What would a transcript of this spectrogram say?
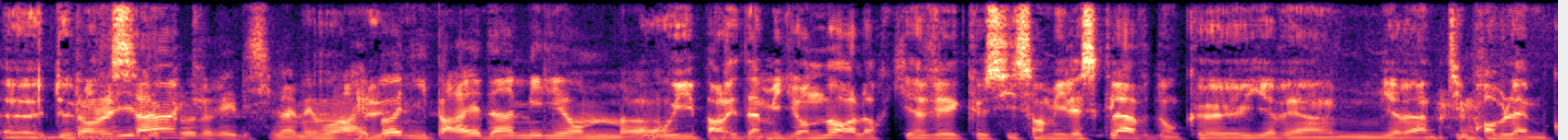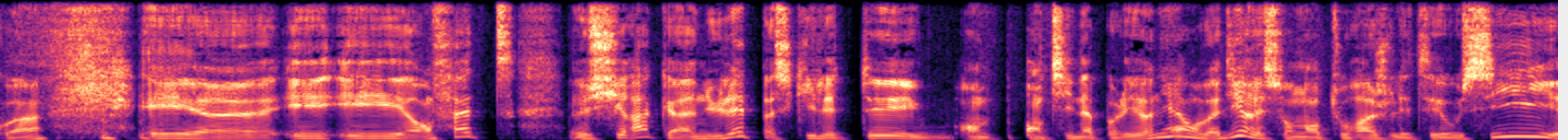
euh, 2005. Hum. Dans le livre de Claude Ribes, si ma mémoire est bonne, il parlait d'un million de morts. Oui, il parlait d'un million de morts alors qu'il y avait que 600 000 esclaves, donc euh, il y avait un il y avait un petit problème quoi. Hein. et, euh, et, et en fait Chirac a annulé parce qu'il était anti-napoléonien, on va dire, et son entourage l'était aussi.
